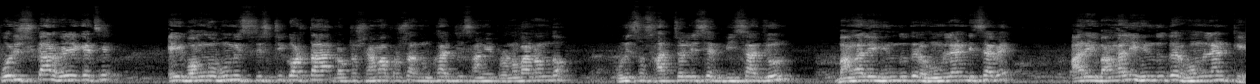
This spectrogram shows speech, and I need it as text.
পরিষ্কার হয়ে গেছে। এই বঙ্গভূমির সৃষ্টিকর্তা ডক্টর শ্যামাপ্রসাদ মুখার্জি, স্বামী প্রণবানন্দ, উনিশশো সাতচল্লিশের বিশা জুন, বাঙালি হিন্দুদের হোমল্যান্ড হিসাবে। আর এই বাঙালি হিন্দুদের হোমল্যান্ডকে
